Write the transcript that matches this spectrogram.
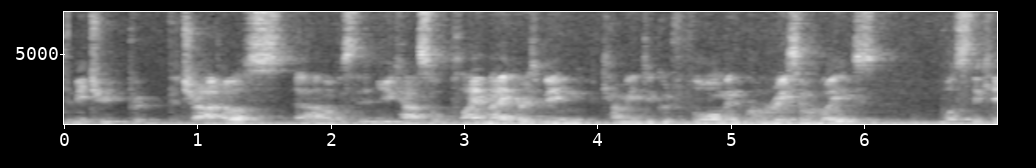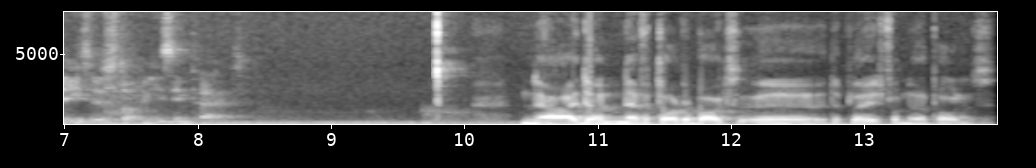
Dimitri Petratos, uh, obviously the Newcastle playmaker, has been coming into good form in recent weeks. What's the key to stopping his impact? No, I don't never talk about uh, the players from the opponents.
